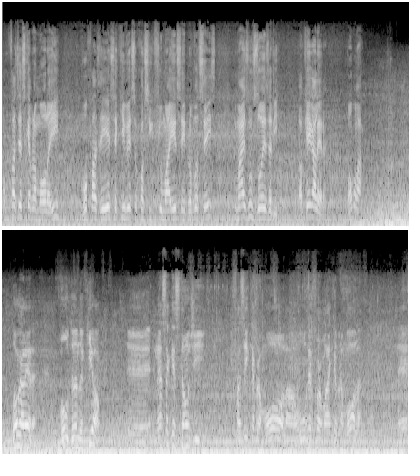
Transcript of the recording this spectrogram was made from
vamos fazer esse quebra-mola aí Vou fazer esse aqui, ver se eu consigo filmar esse aí pra vocês E mais uns dois ali Ok, galera? Vamos lá Bom, galera Voltando aqui, ó é, Nessa questão de, de fazer quebra-mola Ou reformar quebra-mola Né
